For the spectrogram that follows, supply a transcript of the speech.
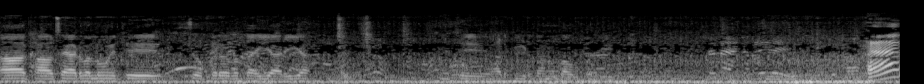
ਆ ਖਾਲਸਾ ਐਡ ਵੱਲੋਂ ਇੱਥੇ ਚੋਕਰ ਵਰਤਾਈ ਜਾ ਰਹੀ ਆ। ਇੱਥੇ ਹੜ ਪੀੜਤਾਂ ਨੂੰ ਬਾਊਪਰ ਜੀ। ਹੈ?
